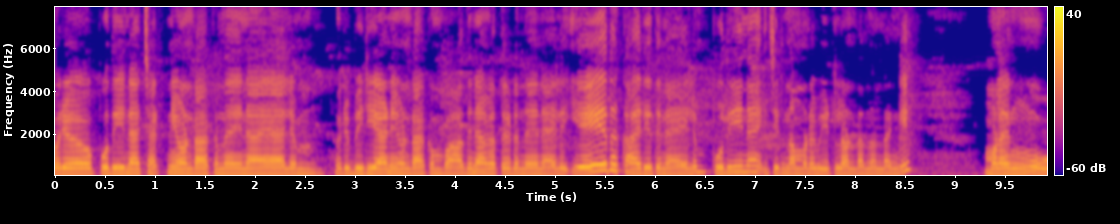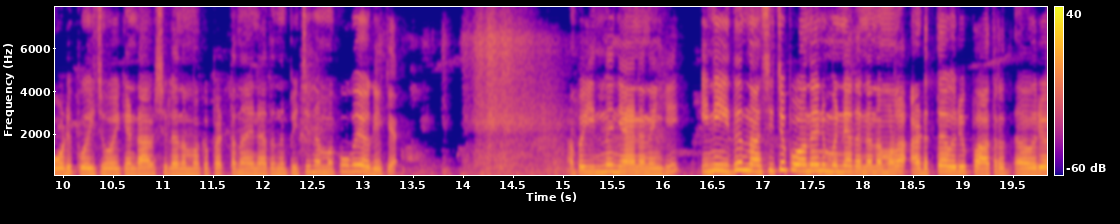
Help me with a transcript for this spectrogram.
ഒരു പുതിന ചട്നി ഉണ്ടാക്കുന്നതിനായാലും ഒരു ബിരിയാണി ഉണ്ടാക്കുമ്പോൾ അതിനകത്ത് ഇടുന്നതിനായാലും ഏത് കാര്യത്തിനായാലും പുതിന ഇച്ചിരി നമ്മുടെ വീട്ടിലുണ്ടെന്നുണ്ടെങ്കിൽ നമ്മളെങ്ങും ഓടിപ്പോയി ചോദിക്കേണ്ട ആവശ്യമില്ല. നമുക്ക് പെട്ടെന്ന് അതിനകത്ത് നിന്ന് പിച്ച് നമുക്ക് ഉപയോഗിക്കാം. അപ്പോൾ ഇന്ന് ഞാനാണെങ്കിൽ ഇനി ഇത് നശിച്ച് പോകുന്നതിന് മുന്നേ തന്നെ നമ്മൾ അടുത്ത ഒരു പാത്ര ഒരു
